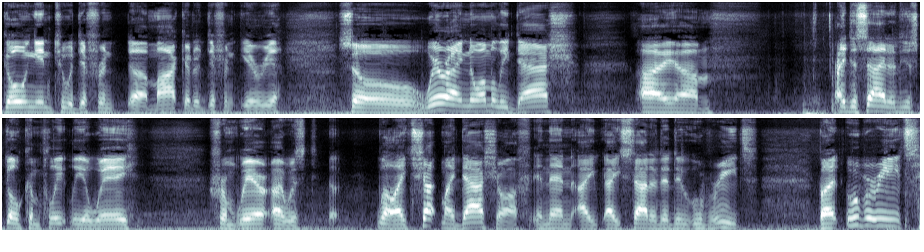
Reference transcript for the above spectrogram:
going into a different uh, market or different area. So where I normally dash, I um, I decided to just go completely away from where I was. Uh, well, I shut my dash off and then I, I started to do Uber Eats. But Uber Eats,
